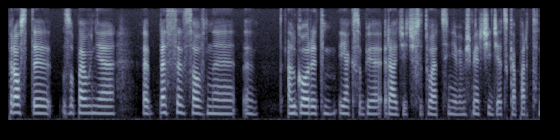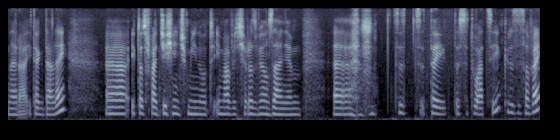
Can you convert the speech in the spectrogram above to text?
prosty, zupełnie E, bezsensowny e, algorytm, jak sobie radzić w sytuacji, nie wiem, śmierci dziecka, partnera i tak dalej. E, I to trwa 10 minut i ma być rozwiązaniem tej, tej sytuacji kryzysowej.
